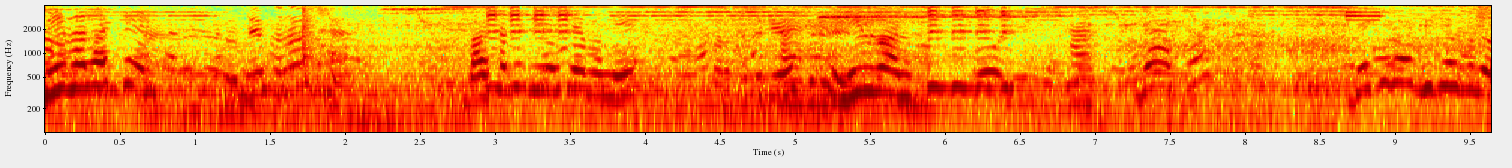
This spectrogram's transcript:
মেয়ে ভালো আছে? মেয়ে ভালো আছে? বাসাতে বিয়ে আছে আমার মেয়ে বারাসাতে বিয়ে হয়েছে নীলগঞ্জ। হ্যাঁ। দেখি না ভিডিওগুলো।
